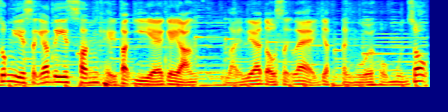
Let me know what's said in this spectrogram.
中意食一啲新奇得意嘢嘅人嚟呢一度食咧，一定會好滿足。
